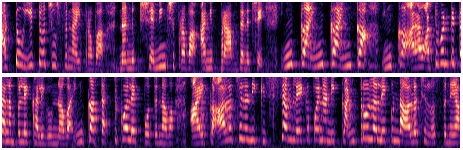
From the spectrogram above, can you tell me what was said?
అటు ఇటు చూస్తున్నాయి ప్రభా. నన్ను క్షమించు ప్రభా అని ప్రార్థన చేయి. ఇంకా ఇంకా ఇంకా ఇంకా అటువంటి తలంపులే కలిగి ఉన్నావా? ఇంకా తట్టుకోలేకపోతున్నావా? ఆ యొక్క ఆలోచనలు నీకు ఇష్టం లేకపోయినా నీ కంట్రోల్లో లేకుండా ఆలోచనలు వస్తున్నాయా?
